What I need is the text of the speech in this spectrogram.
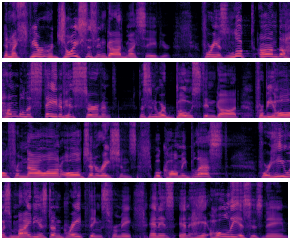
and my spirit rejoices in God my Savior. For he has looked on the humble estate of his servant. Listen to her boast in God. For behold, from now on, all generations will call me blessed. For he who is mighty has done great things for me, and, his, and holy is his name.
